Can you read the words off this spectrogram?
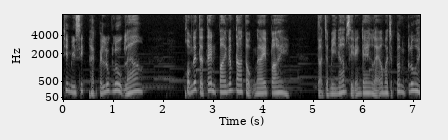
ที่มีซิกแพคเป็นลูกๆแล้ว ผมได้แต่เต้นไปน้ำตาตกในไป ก่อนจะมีน้ำสีแดงๆไหลออกมาจากต้นกล้วย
